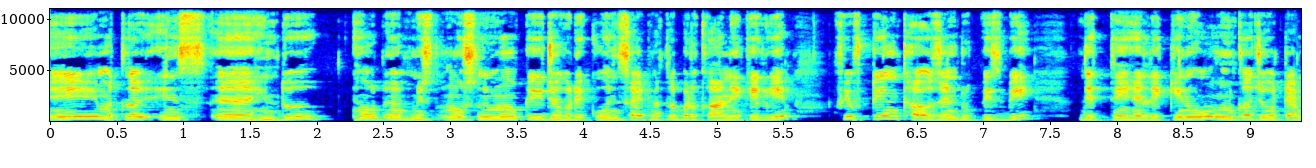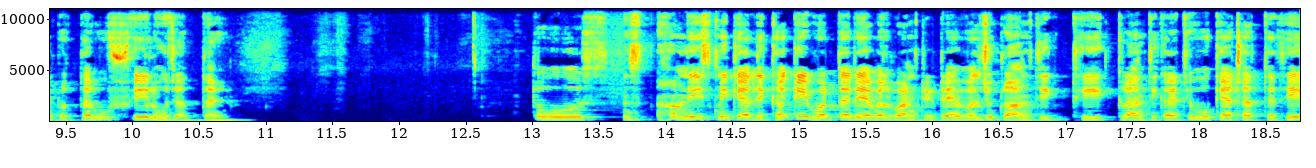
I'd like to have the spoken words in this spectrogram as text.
ए, मतलब इन हिंदू मुस्लिमों के झगड़े को इंसाइट मतलब भड़काने के लिए फिफ्टीन थाउज़ेंड रुपीज़ भी देते हैं लेकिन वो उनका जो अटैम्प्ट होता है वो फेल हो जाता है। तो हमने इसमें क्या देखा कि वट द रेवल वांटेड रेवल जो क्रांति थे, क्रांतिकारी थे, वो क्या चाहते थे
